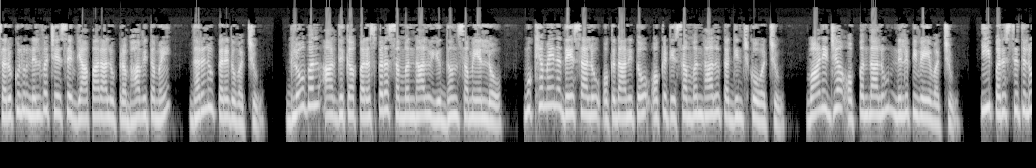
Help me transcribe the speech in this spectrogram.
సరుకులు నిల్వ చేసే వ్యాపారాలు ప్రభావితమై ధరలు పెరగవచ్చు. గ్లోబల్ ఆర్థిక పరస్పర సంబంధాలు యుద్ధం సమయంలో ముఖ్యమైన దేశాలు ఒకదానితో ఒకటి సంబంధాలు తగ్గించుకోవచ్చు. వాణిజ్య ఒప్పందాలు నిలిపివేయవచ్చు. ఈ పరిస్థితులు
